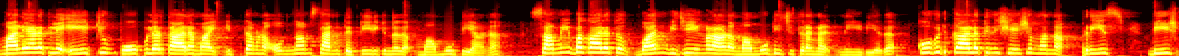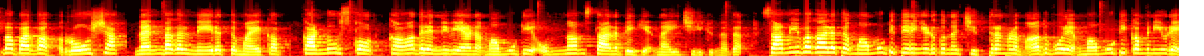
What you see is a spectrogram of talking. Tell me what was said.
മലയാളത്തിലെ ഏറ്റവും പോപ്പുലർ താരമായി ഇത്തവണ ഒന്നാം സ്ഥാനത്തെത്തിയിരിക്കുന്നത് മമ്മൂട്ടിയാണ്. സമീപകാലത്ത് വൻ വിജയങ്ങളാണ് മമ്മൂട്ടി ചിത്രങ്ങൾ നേടിയത്. കോവിഡ് കാലത്തിന് ശേഷം വന്ന പ്രീസ്റ്റ് ഭീഷ്മപർവം റോഷാക്ക് നൻപകൽ നേരത്ത് മയക്കം കണ്ണൂർ സ്കോട്ട് കാതൽ എന്നിവയാണ് മമ്മൂട്ടിയെ ഒന്നാം സ്ഥാനത്തേക്ക് നയിച്ചിരിക്കുന്നത്. സമീപകാലത്ത് മമ്മൂട്ടി തിരഞ്ഞെടുക്കുന്ന ചിത്രങ്ങളും അതുപോലെ മമ്മൂട്ടി കമ്പനിയുടെ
